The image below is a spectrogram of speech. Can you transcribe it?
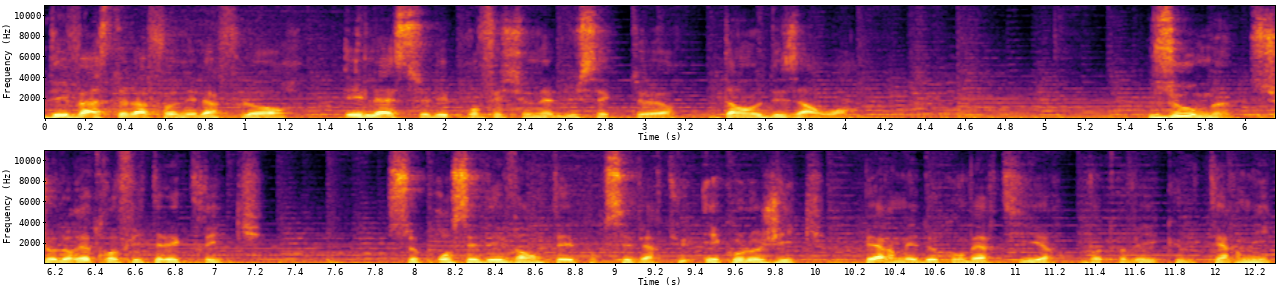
dévaste la faune et la flore et laisse les professionnels du secteur dans le désarroi. Zoom sur le rétrofit électrique. Ce procédé vanté pour ses vertus écologiques permet de convertir votre véhicule thermique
